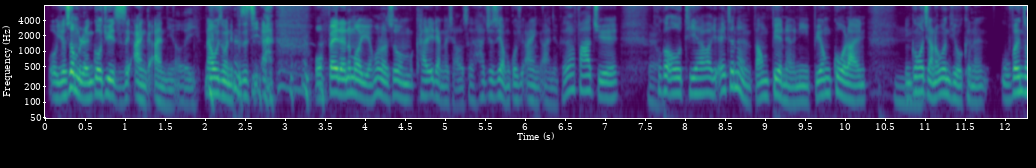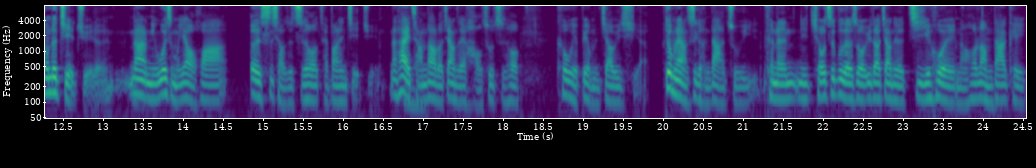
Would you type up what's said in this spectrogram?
我有时候我们人过去只是按个按钮而已。那为什么你不自己按？我飞了那么远，或者说我们开了一两个小时车，他就是要我们过去按一个按钮。可是他发觉透过 OT，他发觉哎，真的很方便了。你不用过来，你跟我讲的问题，我可能五分钟就解决了。那你为什么要花二十四小时之后才帮你解决？那他也尝到了这样子的好处之后，客户也被我们教育起来。对我们来讲是一个很大的注意，可能你求之不得的时候遇到这样的机会，然后让我们大家可以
